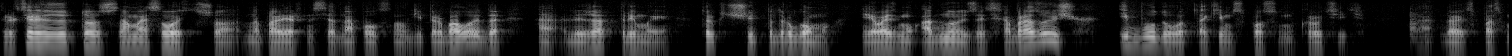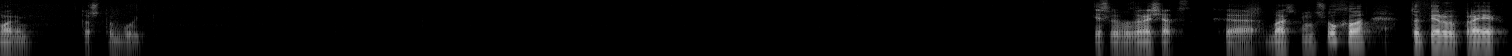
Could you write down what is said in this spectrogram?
характеризует то же самое свойство, что на поверхности однополосного гиперболоида а, лежат прямые только чуть-чуть по-другому. Я возьму одну из этих образующих и буду вот таким способом крутить. А, давайте посмотрим то, что будет. Если возвращаться к башням Шухова, то первый проект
